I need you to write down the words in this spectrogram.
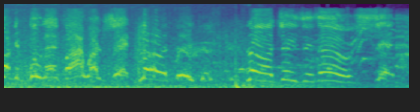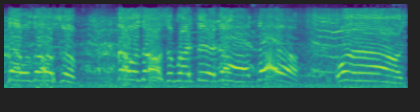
fucking bootleg fireworks shit. Lord Jesus. Lord Jesus. Oh shit. That was awesome. That was awesome right there. God damn. Wow.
